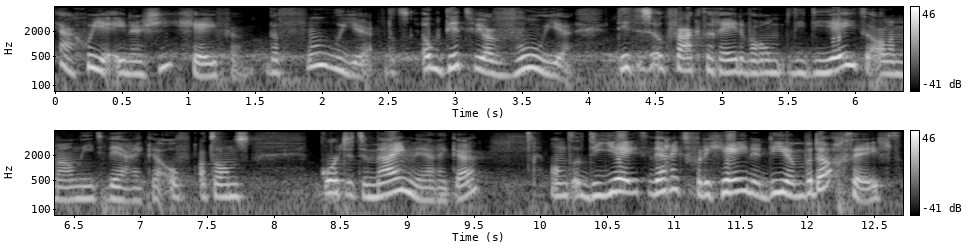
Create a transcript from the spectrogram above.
ja, goede energie geven. Dat voel je. Dat, ook dit weer voel je. Dit is ook vaak de reden waarom die diëten allemaal niet werken. Of althans, korte termijn werken. Want het dieet werkt voor degene die hem bedacht heeft.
